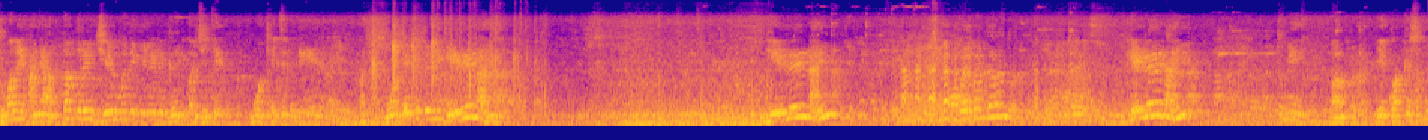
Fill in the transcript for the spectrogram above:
तुम्हाला आणि आतापर्यंत जेलमध्ये गेलेले गरीबाचे ते मोठ्याचे कधी गेले नाही. मोठ्याचे कधी गेले नाही. गेले नाही. मोबाईल बंद करा ना गेले नाही. तुम्ही एक वाक्य सांगू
